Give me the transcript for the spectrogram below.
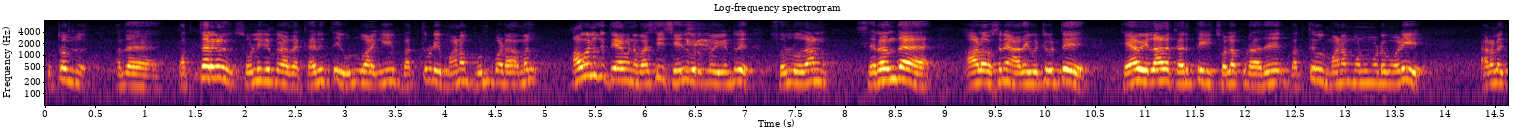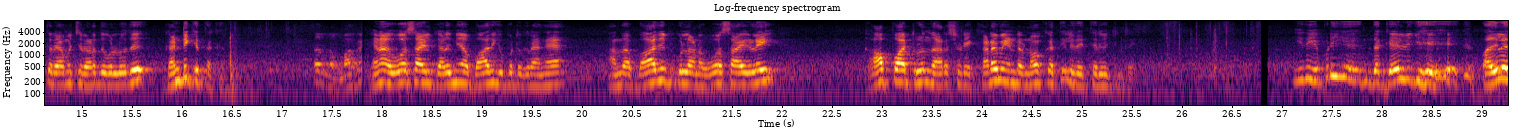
குற்றம் அந்த பக்தர்கள் சொல்லுகின்ற அந்த கருத்தை உள்வாங்கி பக்தருடைய மனம் புண்படாமல் அவளுக்கு தேவையான வசதி செய்து கொடுப்போம் என்று சொல்வதுதான் சிறந்த ஆலோசனை. அதை விட்டுவிட்டு தேவையில்லாத கருத்தை சொல்லக்கூடாது. பக்தர்கள் மனம் முன்முடும்படி அறநிலைத்துறை அமைச்சர் நடந்து கொள்வது கண்டிக்கத்தக்கது. ஏன்னா விவசாயிகள் கடுமையாக பாதிக்கப்பட்டிருக்கிறாங்க. அந்த பாதிப்புக்குள்ளான விவசாயிகளை காப்பாற்றுவது இந்த அரசுடைய கடமை என்ற நோக்கத்தில் இதை தெரிவிக்கின்றேன். இது எப்படி இந்த கேள்விக்கு பதிலே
